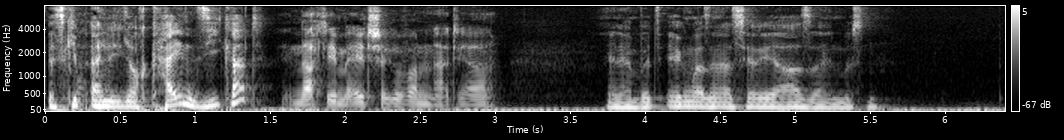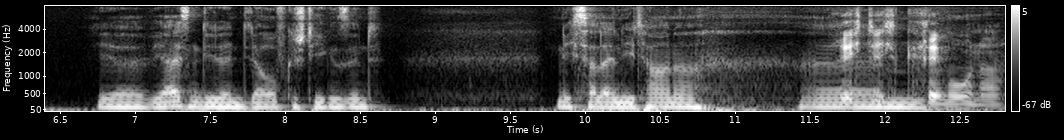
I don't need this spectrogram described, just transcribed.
Es gibt eine, die noch keinen Sieg hat? Nachdem Elche gewonnen hat, ja. Ja, dann wird es irgendwas in der Serie A sein müssen. Hier, wie heißen die denn, die da aufgestiegen sind? Nicht Salernitana. Ähm, Richtig, Cremona.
